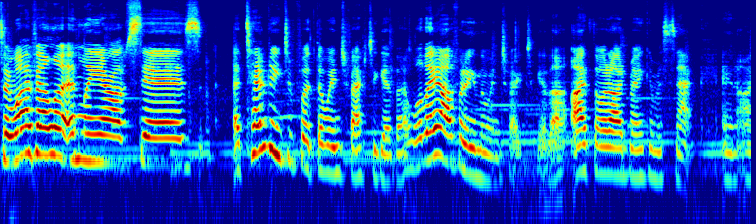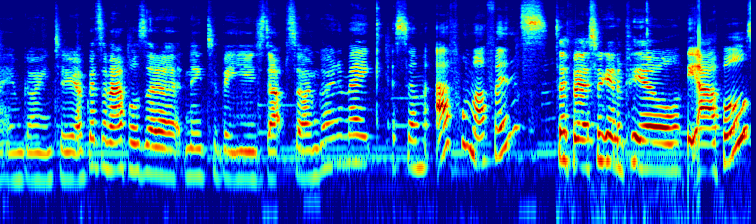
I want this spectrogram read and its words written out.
So while Bella and Leah are upstairs attempting to put the winch back together, well they are putting the winch back together, I thought I'd make them a snack and I am going to, I've got some apples that are, need to be used up so I'm going to make some apple muffins. So first we're going to peel the apples,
